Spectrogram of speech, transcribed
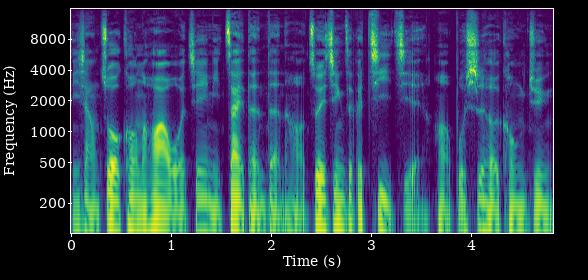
你想做空的话，我建议你再等等哈。最近这个季节哈不适合空军。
